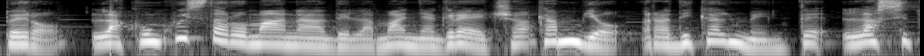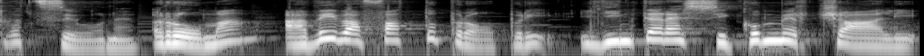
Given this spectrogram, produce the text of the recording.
però, la conquista romana della Magna Grecia cambiò radicalmente la situazione. Roma aveva fatto propri gli interessi commerciali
